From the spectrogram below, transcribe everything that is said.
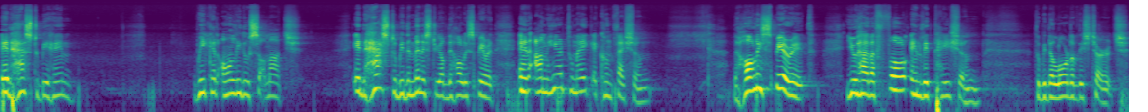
It has to be Him. We can only do so much. It has to be the ministry of the Holy Spirit. And I'm here to make a confession. The Holy Spirit, you have a full invitation to be the Lord of this church.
